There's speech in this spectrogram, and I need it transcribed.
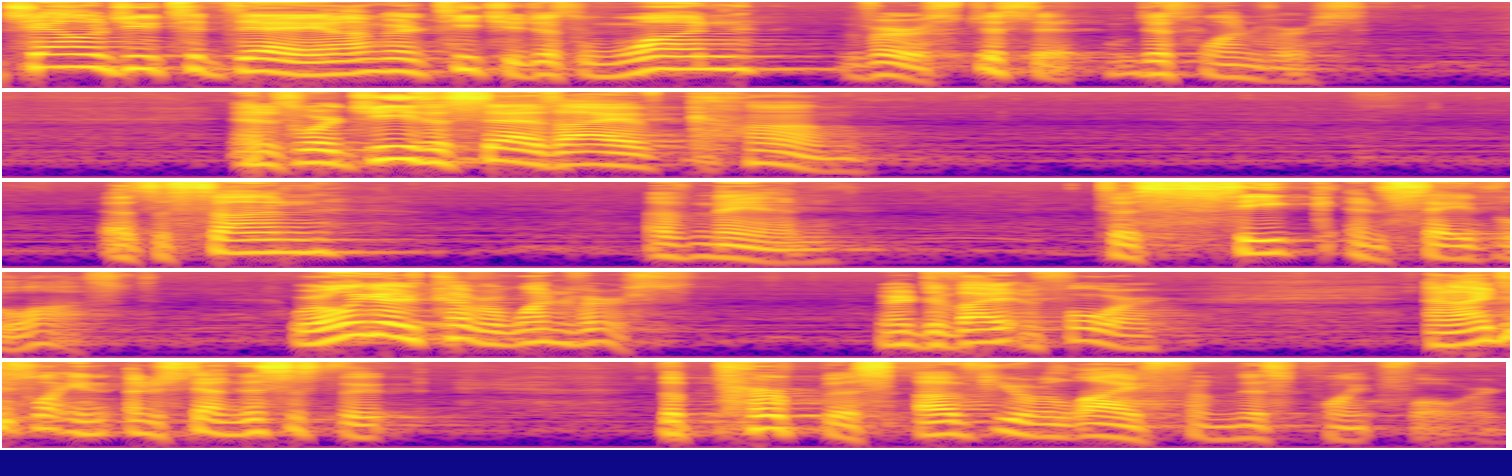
challenge you today, and I'm going to teach you just one verse, just it, just one verse. And it's where Jesus says, I have come as the Son of Man to seek and save the lost. We're only going to cover one verse. We're going to divide it in four. And I just want you to understand this is the, the purpose of your life from this point forward.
